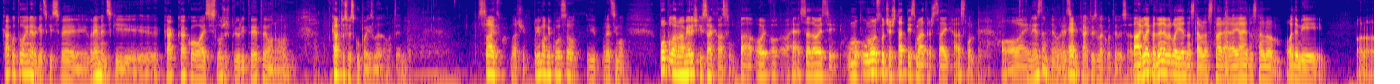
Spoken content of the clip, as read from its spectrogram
Kako to energetski sve, vremenski, kak- kako ovaj, si složiš prioritete, ono, kako to sve skupa izgleda na tebi? Sajt, znači primarni posao i recimo popularno američki side hustle. Pa, o, o, sad ovisi, u, u mom slučaju šta ti smatraš side hustlom? Ovaj, Ne znam, evo reci E. mi kako to izgleda kod tebe sada. Pa gle, kod mene je vrlo jednostavna stvar. Ja jednostavno odem i ono,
